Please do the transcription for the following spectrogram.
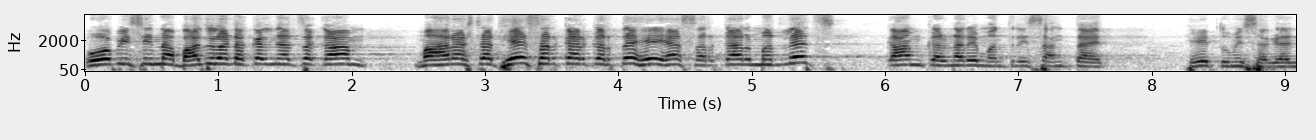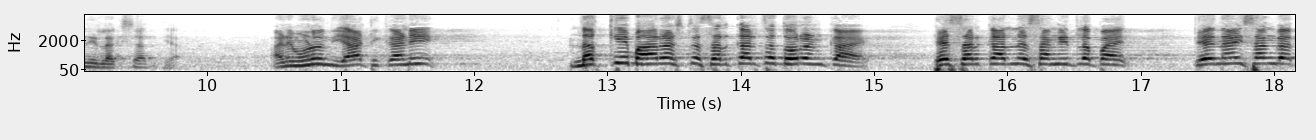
ओबीसींना बाजूला ढकलण्याचं काम महाराष्ट्रात हे सरकार करतं हे ह्या सरकारमधलेच काम करणारे मंत्री सांगतायत. हे तुम्ही सगळ्यांनी लक्षात घ्या. आणि म्हणून या ठिकाणी नक्की महाराष्ट्र सरकारचं धोरण काय? हे सरकारनं सांगितलं पाहिजे. ते नाही सांगत.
